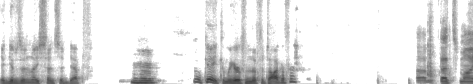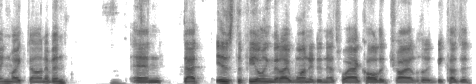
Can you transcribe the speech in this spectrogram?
it gives it a nice sense of depth. Mm-hmm. Okay, can we hear from the photographer? Um, that's mine, Mike Donovan. Hmm. And that is the feeling that I wanted, and that's why I called it childhood because it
